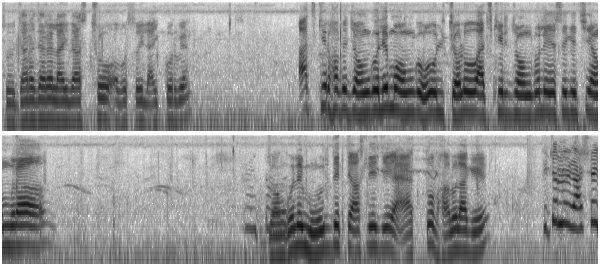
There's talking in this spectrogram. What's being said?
সো যারা যারা লাইভ আসছো অবশ্যই লাইক করবেন আজকের হবে জঙ্গলে মঙ্গল। চলো আজকের জঙ্গলে এসে গেছি আমরা। জঙ্গলে ময়ূর দেখতে আসলে যে এত ভালো লাগে। পিছনের গাছটাই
